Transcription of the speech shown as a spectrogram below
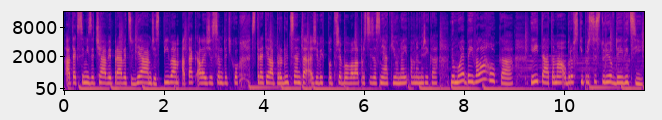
a tak se mi začala vyprávět, co dělám, že zpívám a tak, ale že jsem teďko ztratila producenta a že bych potřebovala prostě zase nějakýho najít a ona mi říká, no moje bývalá holka, její táta má obrovský prostě studio v Davicích,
